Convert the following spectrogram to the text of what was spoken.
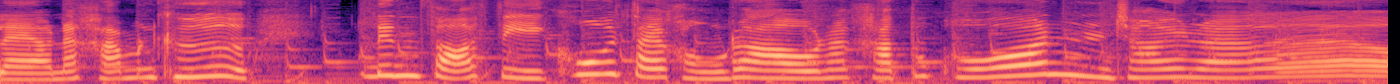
แล้วนะคะ มันคือดินสอสีคู่ใจของเรานะคะทุกคนใช่แล้ว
